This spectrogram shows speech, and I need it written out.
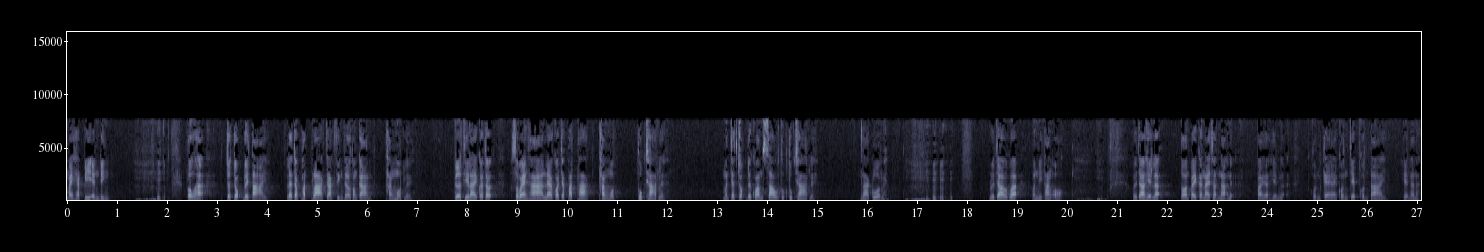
ไม่ happy ending เพราะว่าจะจบด้วยตาย และจะพลัดพรากจากสิ่งที่เราต้องการทั้งหมดเลย เกิดทีไรก็จะแสวงหาแล้วก็จะพลัดพรากทั้งหมดทุกชาติเลย มันจะจบด้วยความเศร้าทุกๆชาติเลย น่ากลัวไหมพระพุทธเจ้าบอกว่ามันมีทางออก พระเจ้าเห็นแล้วตอนไปกับนายชนะเนี่ย ไปเห็นแล้วคนแก่คนเจ็บคนตายเห็นแล้วนะ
